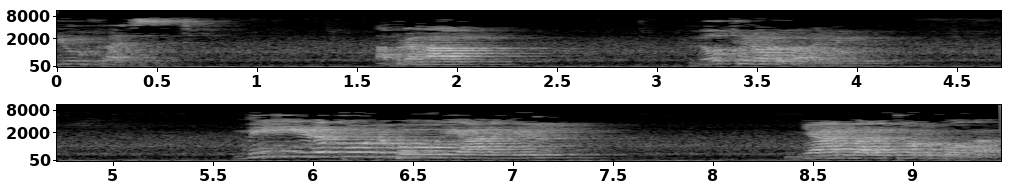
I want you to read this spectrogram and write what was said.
യു ഫസ്റ്റ് അബ്രഹാം ലോത്തിനോട് പറഞ്ഞു നീ ഇടത്തോട്ട് പോവുകയാണെങ്കിൽ ഞാൻ വലത്തോട്ട് പോകാം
